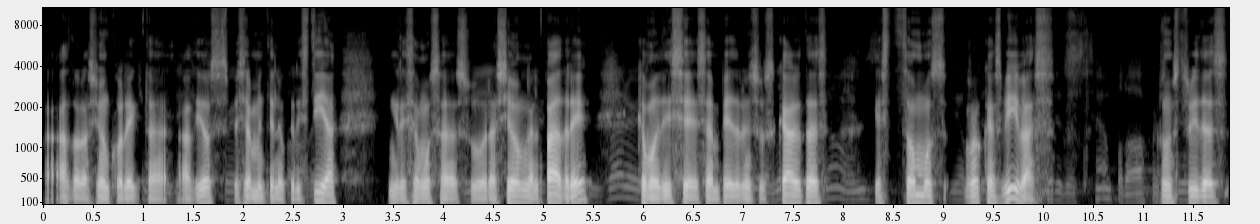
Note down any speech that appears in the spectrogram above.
adoración correcta a Dios, especialmente en la Eucaristía. Ingresamos a su oración al Padre, como dice San Pedro en sus cartas, que somos rocas vivas, construidas,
